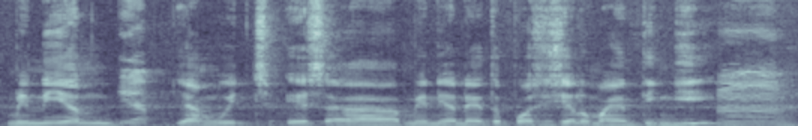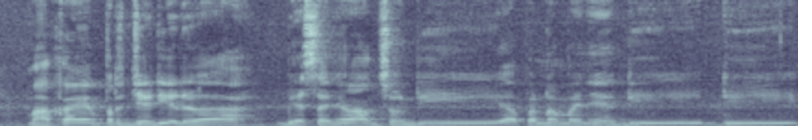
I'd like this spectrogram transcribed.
minion Yep. yang which is uh, minionnya itu posisinya lumayan tinggi Hmm. maka yang terjadi adalah biasanya langsung di apa namanya di di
